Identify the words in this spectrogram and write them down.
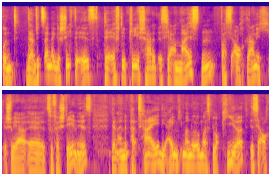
Und der Witz an der Geschichte ist, der FDP schadet es ja am meisten, was ja auch gar nicht schwer äh, zu verstehen ist. Denn eine Partei, die eigentlich immer nur irgendwas blockiert, ist ja auch,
